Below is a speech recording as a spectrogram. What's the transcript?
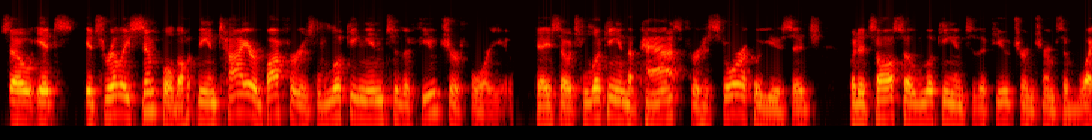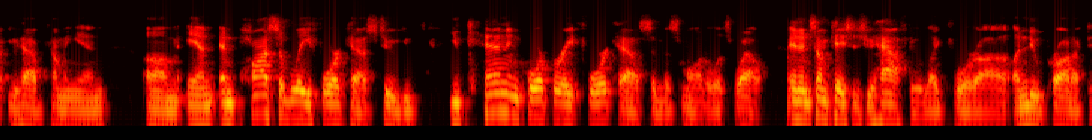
So it's it's really simple. The, the entire buffer is looking into the future for you. Okay, so it's looking in the past for historical usage, but it's also looking into the future in terms of what you have coming in, um, and and possibly forecast too. You you can incorporate forecasts in this model as well, and in some cases you have to, like for uh, a new product.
